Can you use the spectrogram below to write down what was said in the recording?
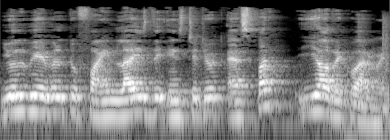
you will be able to finalize the institute as per your requirement.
